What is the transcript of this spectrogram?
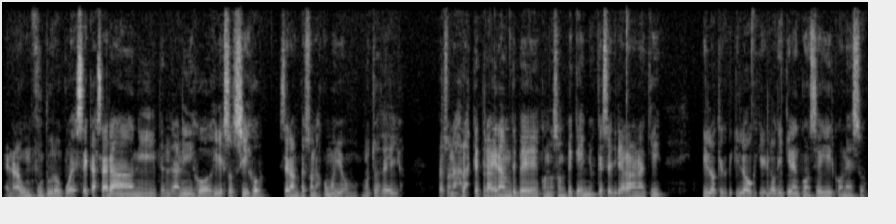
en algún futuro pues se casarán y tendrán hijos y esos hijos serán personas como yo, muchos de ellos. Personas a las que traerán de, cuando son pequeños, que se criarán aquí y lo que, lo, que quieren conseguir con eso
